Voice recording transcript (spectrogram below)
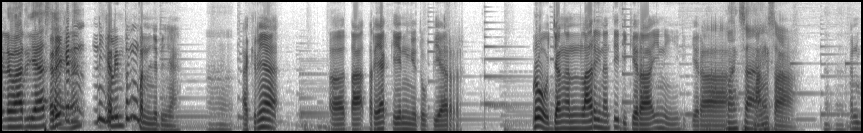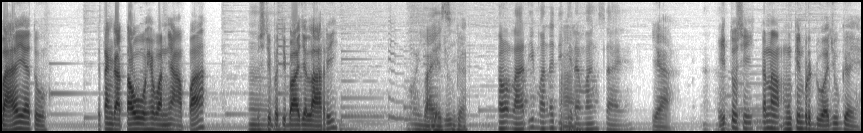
luar biasa Jadi ya kan ninggalin temen jadinya. Ah, Akhirnya eh, tak teriakin gitu biar Bro, jangan lari nanti dikira ini, dikira Mangsa. mangsa. Heeh. Kan bahaya tuh. Kita nggak tahu hewannya apa, terus ah. tiba-tiba aja lari, oh, iya bahaya sih. juga. kalau lari malah Ah. dikira mangsa ya. Ya, itu sih karena mungkin berdua juga ya.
